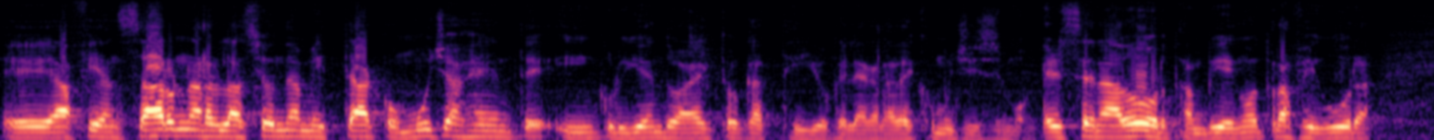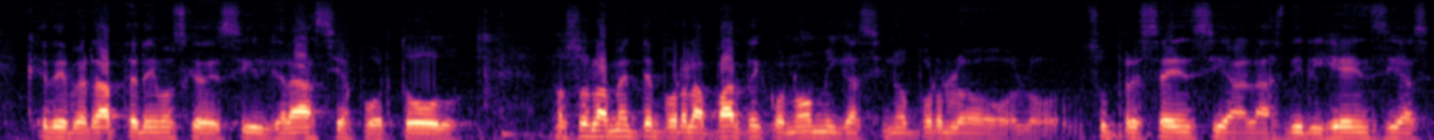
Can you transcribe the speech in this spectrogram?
eh, afianzar una relación de amistad con mucha gente, incluyendo a Héctor Castillo, que le agradezco muchísimo. El senador también, otra figura que de verdad tenemos que decir gracias por todo, no solamente por la parte económica, sino por su presencia, las dirigencias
